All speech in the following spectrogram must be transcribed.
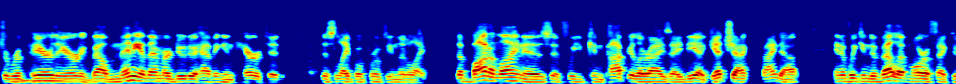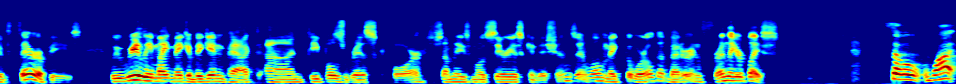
to repair the aortic valve. Many of them are due to having inherited this lipoprotein little. The bottom line is if we can popularize idea, get checked, find out, and if we can develop more effective therapies, we really might make a big impact on people's risk for some of these most serious conditions and we'll make the world a better and friendlier place. So why,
